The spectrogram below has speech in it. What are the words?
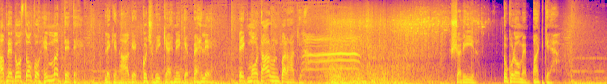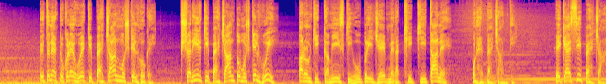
अपने दोस्तों को हिम्मत देते। लेकिन आगे कुछ भी कहने के पहले, एक मोटार उन पर आ गिरा। शरीर टुकड़ों में बट गया। इतने टुकड़े हुए कि पहचान मुश्किल हो गई। शरीर की पहचान तो मुश्किल हुई, पर उनकी कमीज की ऊपरी जेब में रखी गीता ने उन्हें पहचान दी। एक ऐसी पहचान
